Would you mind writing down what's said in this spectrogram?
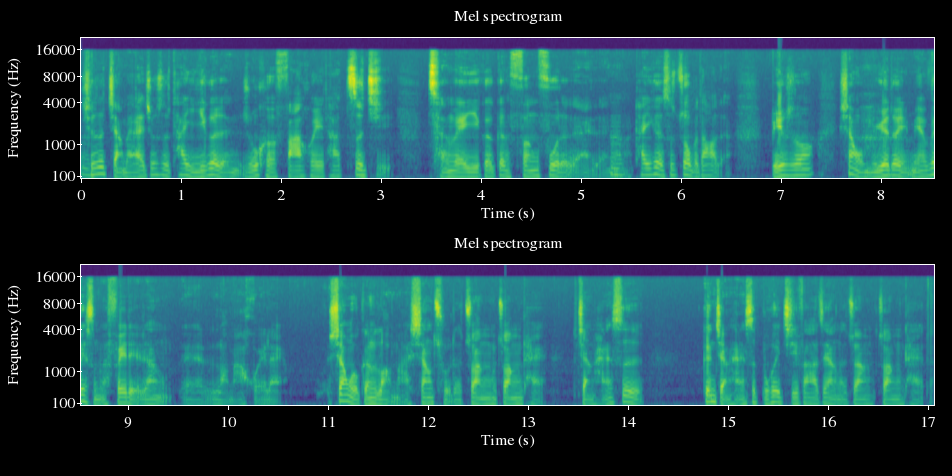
其实讲白了就是他一个人如何发挥他自己，成为一个更丰富的人，人，他一个人是做不到的。比如说像我们乐队里面，为什么非得让呃老麻回来？像我跟老麻相处的状状态，蒋涵是跟蒋涵是不会激发这样的状状态的。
